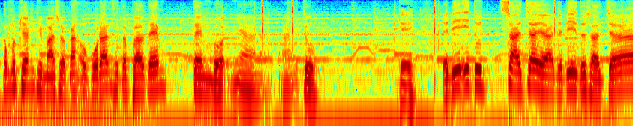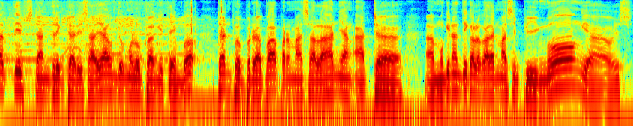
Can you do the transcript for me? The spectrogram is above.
kemudian dimasukkan ukuran setebal tem temboknya. Nah itu. Oke jadi itu saja ya jadi itu saja tips dan trik dari saya untuk melubangi tembok dan beberapa permasalahan yang ada. Nah, mungkin nanti kalau kalian masih bingung ya wis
